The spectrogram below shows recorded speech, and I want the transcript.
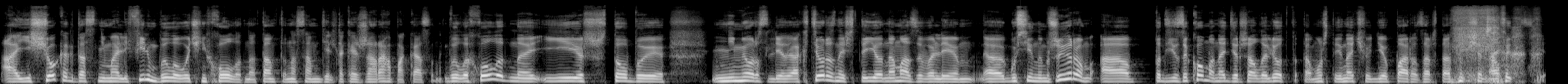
А еще, когда снимали фильм, было очень холодно. Там-то на самом деле такая жара показана. Было холодно, и чтобы не мерзли актеры, значит, ее намазывали э, гусиным жиром, а под языком она держала лед, потому что иначе у нее пара изо рта начинала идти.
